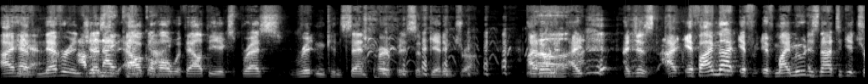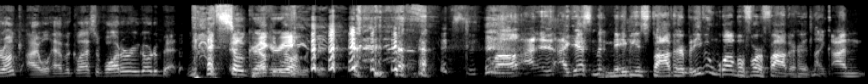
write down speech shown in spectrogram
I have Yeah, never ingested alcohol guy. without the express written consent purpose of getting drunk. I don't Well, I, I just I if I'm not if if my mood is not to get drunk, I will have a glass of water and go to bed. That's so Nothing Gregory. wrong with it. well, I, I guess maybe it's fatherhood, but even well before fatherhood, like on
